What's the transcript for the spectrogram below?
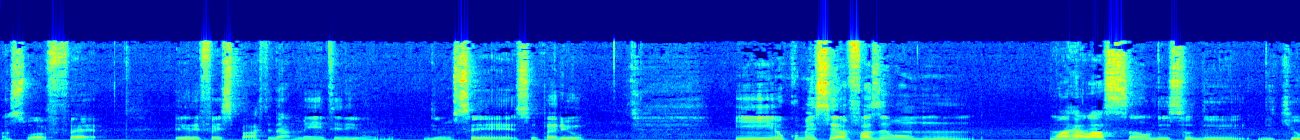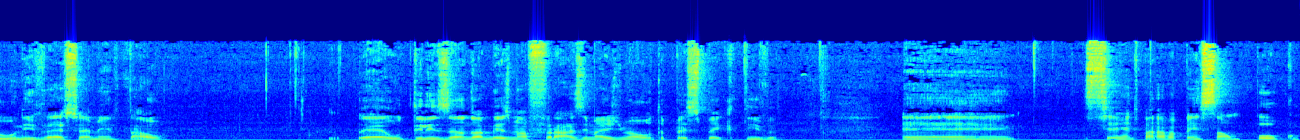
a sua fé, ele fez parte da mente de um, de um ser superior. E eu comecei a fazer um, uma relação disso de, de que o universo é mental, é, utilizando a mesma frase, mas de uma outra perspectiva. É, se a gente parar para pensar um pouco,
